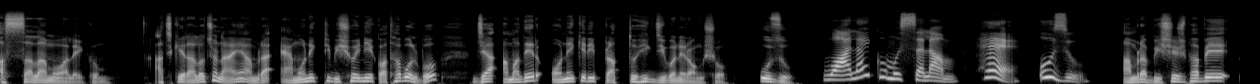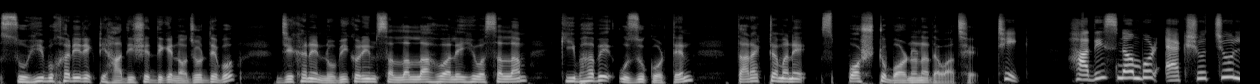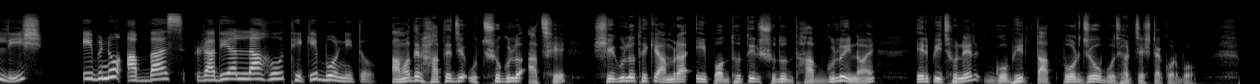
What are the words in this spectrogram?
আসসালামু আলাইকুম। আজকের আলোচনায় আমরা এমন একটি বিষয় নিয়ে কথা বলব যা আমাদের অনেকেরই প্রাত্যহিক জীবনের অংশ উজু ওয়ালাইকুমুসসালাম। হ্যাঁ উজু আমরা বিশেষভাবে সহি বুখারির একটি হাদিসের দিকে নজর দেব যেখানে নবী করিম সাল্লাল্লাহু আলহি ওয়াসাল্লাম কীভাবে উজু করতেন তার একটা মানে স্পষ্ট বর্ণনা দেওয়া আছে। ঠিক। হাদিস নম্বর একশো চল্লিশ ইবনু আব্বাস রাদিয়াল্লাহ থেকে বর্ণিত। আমাদের হাতে যে উৎসগুলো আছে সেগুলো থেকে আমরা এই পদ্ধতির শুধু ধাপগুলোই নয় এর পিছনের গভীর তাৎপর্যও বোঝার চেষ্টা করব।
